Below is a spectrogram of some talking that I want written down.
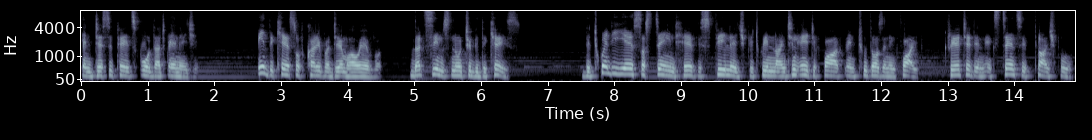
and dissipates all that energy. In the case of Kariba Dam, however, that seems not to be the case. The 20-year sustained heavy spillage between 1985 and 2005 created an extensive plunge pool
